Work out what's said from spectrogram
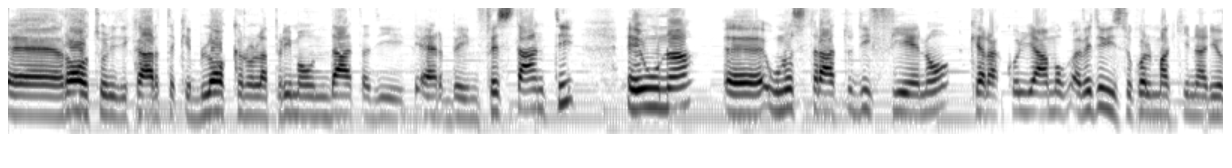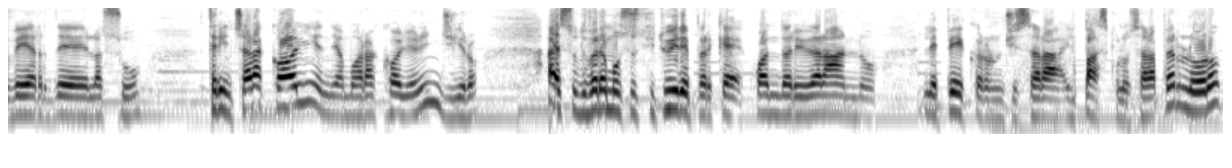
eh, rotoli di carta che bloccano la prima ondata di erbe infestanti e una, eh, uno strato di fieno che raccogliamo, avete visto quel macchinario verde lassù? trincia raccogli, andiamo a raccogliere in giro. Adesso dovremo sostituire perché quando arriveranno le pecore non ci sarà, il pascolo sarà per loro,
